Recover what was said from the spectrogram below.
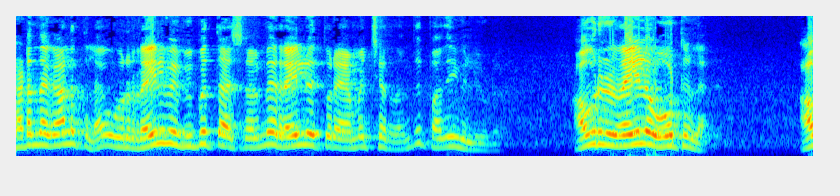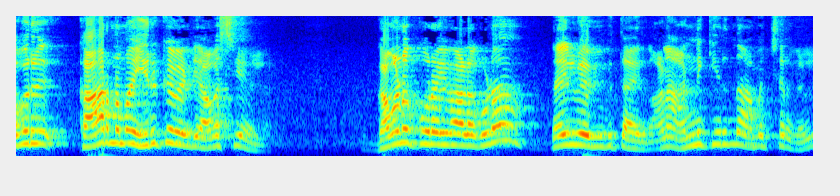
கடந்த காலத்தில் ஒரு ரயில்வே விபத்து ஆச்சுனாலுமே ரயில்வே துறை அமைச்சர் வந்து பதவியில் விடுவார் அவர் ரயிலை ஓட்டலை. அவர் காரணமாக இருக்க வேண்டிய அவசியம் இல்லை. கவனக்குறைவால் கூட ரயில்வே விபத்தாயிருக்கும் ஆனால் அன்னைக்கு இருந்த அமைச்சர்கள்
